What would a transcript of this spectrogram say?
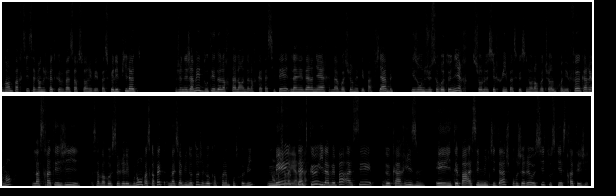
grande partie, ça vient du fait que Vasseur soit arrivé. Parce que les pilotes, je n'ai jamais douté de leur talent et de leur capacité. L'année dernière, la voiture n'était pas fiable. Ils ont dû se retenir sur le circuit parce que sinon leur voiture, elle prenait feu carrément. La stratégie, ça va resserrer les boulons. Parce qu'en fait, Mattia Binotto, j'avais aucun problème contre lui. Non, mais peut-être qu'il n'avait pas assez de charisme et il n'était pas assez multitâche pour gérer aussi tout ce qui est stratégie.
